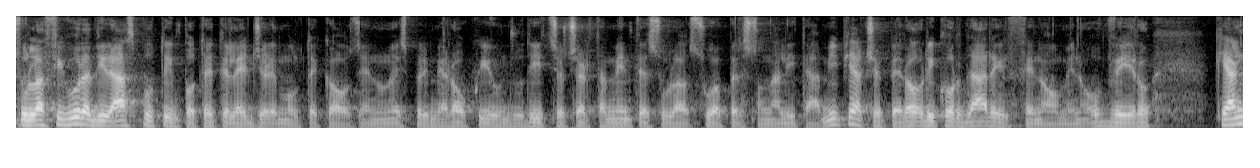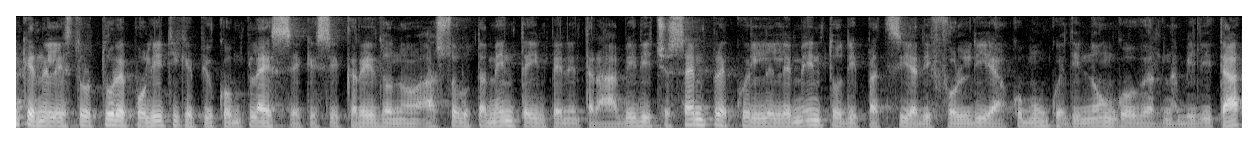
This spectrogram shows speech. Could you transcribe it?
Sulla figura di Rasputin potete leggere molte cose, non esprimerò qui un giudizio certamente sulla sua personalità. Mi piace però ricordare il fenomeno, ovvero che anche nelle strutture politiche più complesse che si credono assolutamente impenetrabili c'è sempre quell'elemento di pazzia, di follia, comunque di non governabilità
